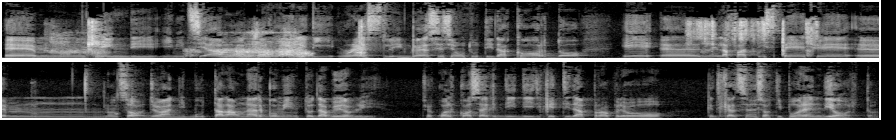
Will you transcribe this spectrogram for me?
Ehm, quindi iniziamo a parlare di wrestling, se siamo tutti d'accordo e eh, nella fattispecie ehm, non so Giovanni butta là un argomento WWE cioè qualcosa di, di, che ti dà proprio che ti cazzo ne so tipo Randy Orton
